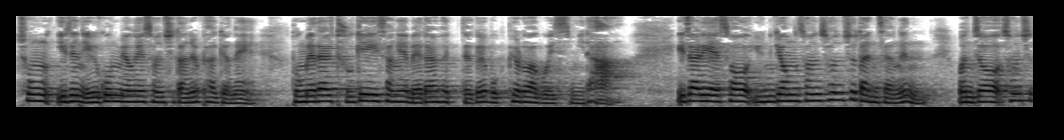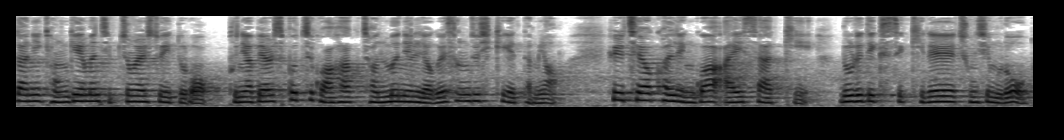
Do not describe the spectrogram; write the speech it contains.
총 77명의 선수단을 파견해 동메달 2개 이상의 메달 획득을 목표로 하고 있습니다. 이 자리에서 윤경선 선수단장은 먼저 선수단이 경기에만 집중할 수 있도록 분야별 스포츠 과학 전문 인력을 상주시키겠다며 휠체어 컬링과 아이스하키, 노르딕 스키를 중심으로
